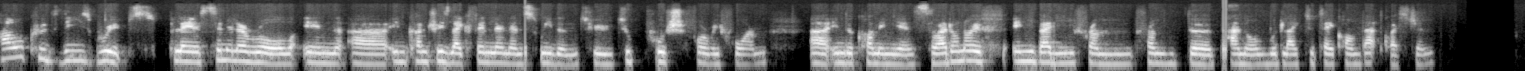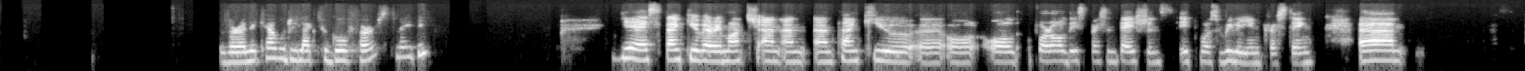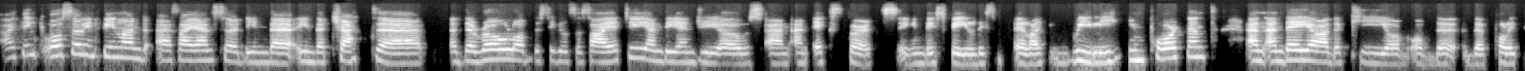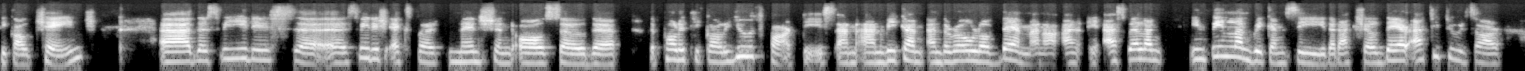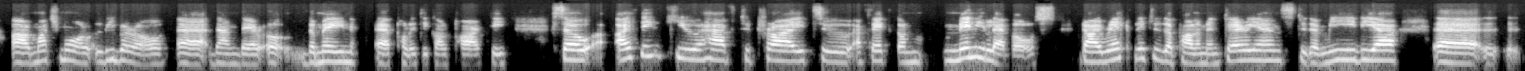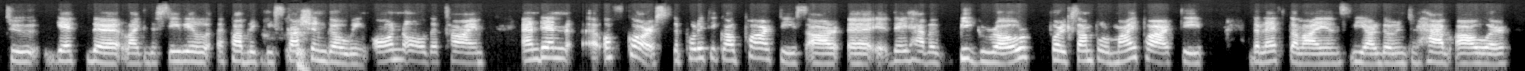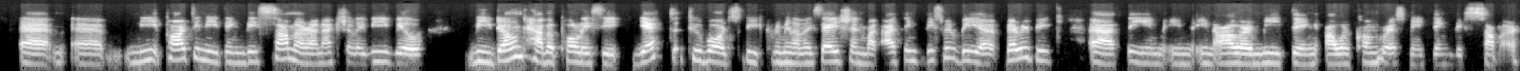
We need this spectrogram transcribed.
how could these groups play a similar role in, uh, in countries like Finland and Sweden to, to push for reform uh, in the coming years? So I don't know if anybody from, from the panel would like to take on that question. Veronika, would you like to go first, maybe? Yes, thank you very much, and and and thank you uh, all all for all these presentations. It was really interesting. Um, I think also in Finland, as I answered in the in the chat, uh, the role of the civil society and the NGOs and, and experts in this field is uh, like really important, and and they are the key of of the the political change. Uh, the Swedish uh, Swedish expert mentioned also the the political youth parties and and we can and the role of them and, uh, and as well and in Finland we can see that actually their attitudes are are much more liberal uh, than their uh, the main uh, political party. So I think you have to try to affect on many levels directly to the parliamentarians, to the media, uh, to get the like the civil uh, public discussion going on all the time. And then, uh, of course, the political parties are uh, they have a big role. For example, my party the Left Alliance, we are going to have our uh, uh, meet, party meeting this summer, and actually we will we don't have a policy yet towards decriminalization, but I think this will be a very big uh, theme in, in our meeting, our Congress meeting this summer.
